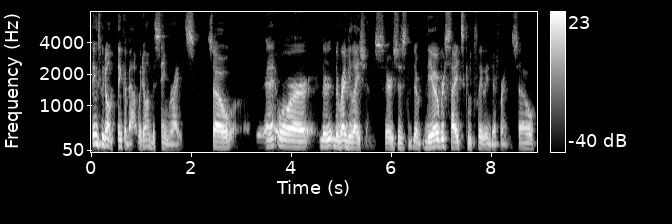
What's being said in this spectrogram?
things we don't think about. We don't have the same rights. So, or the, the regulations. There's just the, the oversight's completely different. So,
